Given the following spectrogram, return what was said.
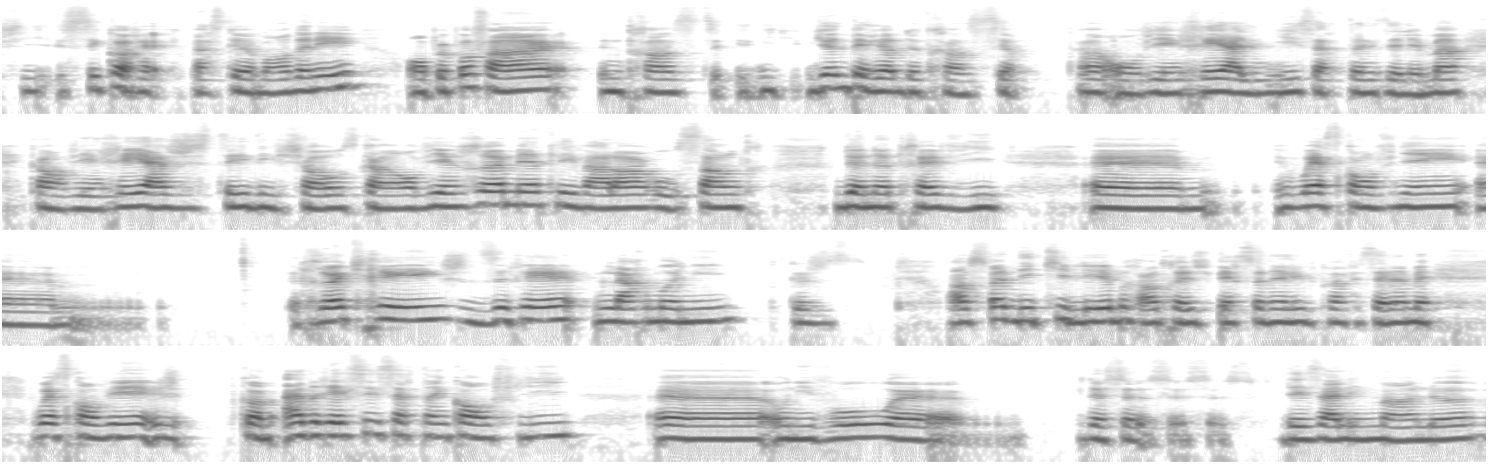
puis c'est correct. Parce qu'à un moment donné, on peut pas faire une transition. Il y a une période de transition. Quand on vient réaligner certains éléments, quand on vient réajuster des choses, quand on vient remettre les valeurs au centre de notre vie, euh, où est-ce qu'on vient recréer, je dirais, l'harmonie, parce que je parle souvent d'équilibre entre vie personnelle et vie professionnelle, mais où est-ce qu'on vient comme adresser certains conflits euh, au niveau euh, de ce, ce, désalignement-là.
